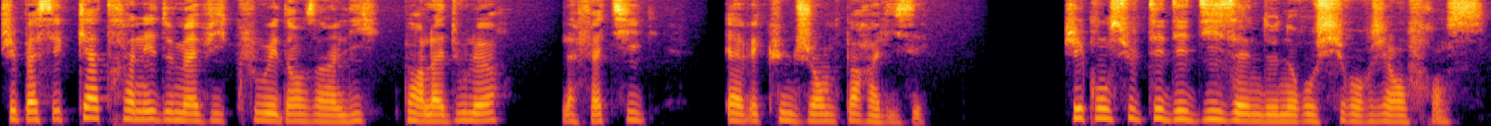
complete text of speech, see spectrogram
J'ai passé quatre années de ma vie clouée dans un lit par la douleur, la fatigue et avec une jambe paralysée. J'ai consulté des dizaines de neurochirurgiens en France.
